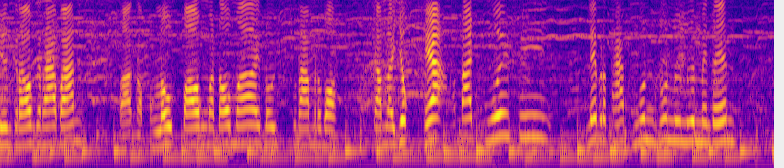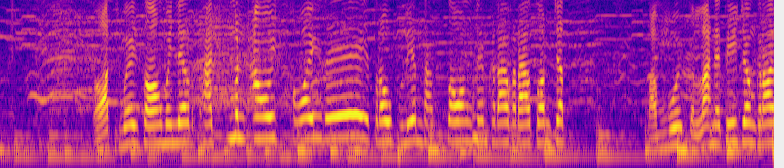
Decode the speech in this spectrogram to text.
ជើងក្រោមគាត់ថាបានបាទក៏ផ្លោប៉ោងម្ដុំហើយដូចស្ដាំរបស់កម្មនាយកធាក់ដាច់មួយពីលេបរដ្ឋាធ្ងន់ធ្ងន់លឿនលឿនមែនទែ នអត់ឆ្វេងសងវិញលេបថាមិនអោយថយទេត្រូវព្រាមថាសងព្រាមក្តៅក្តៅតន់ចិត្តបាទមួយកន្លះនាទីចុងក្រោយ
